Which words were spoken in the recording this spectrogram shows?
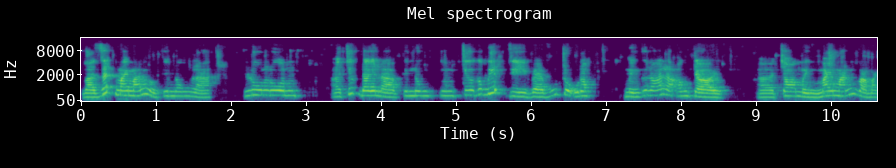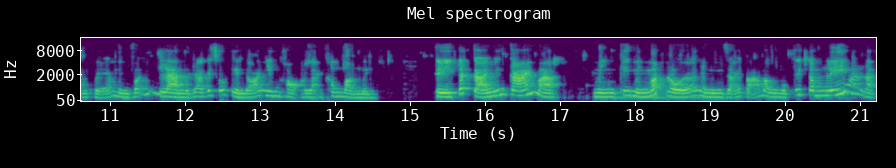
và rất may mắn của Kim Nung là luôn luôn à, trước đây là Kim Nung chưa có biết gì về vũ trụ đâu. Mình cứ nói là ông trời à, cho mình may mắn và mạnh khỏe mình vẫn làm được ra cái số tiền đó nhưng họ lại không bằng mình. Thì tất cả những cái mà mình khi mình mất rồi á, thì mình giải tỏa bằng một cái tâm lý á, là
